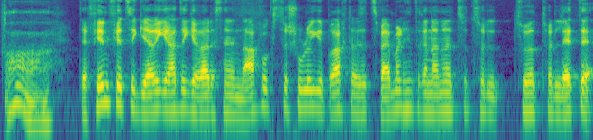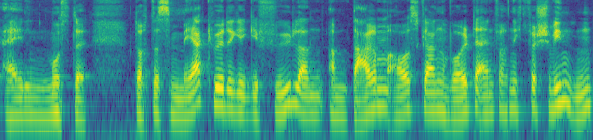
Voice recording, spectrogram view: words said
Boah. Der 44-Jährige hatte gerade seinen Nachwuchs zur Schule gebracht, als er zweimal hintereinander zur, zur, zur Toilette eilen musste. Doch das merkwürdige Gefühl an, am Darmausgang wollte einfach nicht verschwinden,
